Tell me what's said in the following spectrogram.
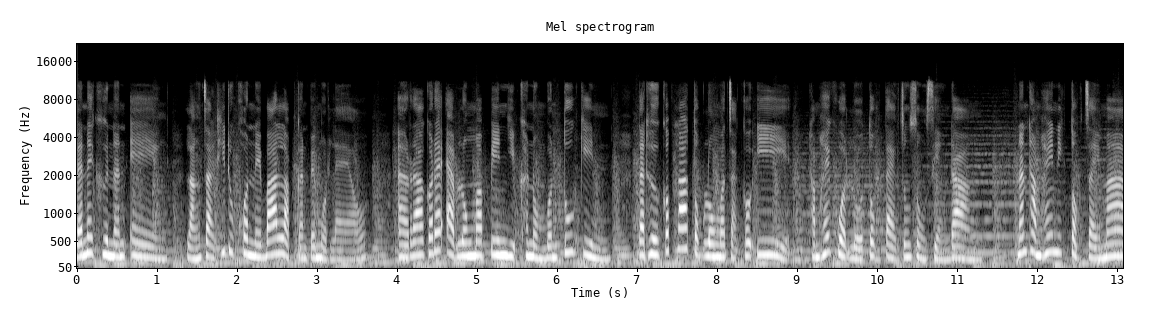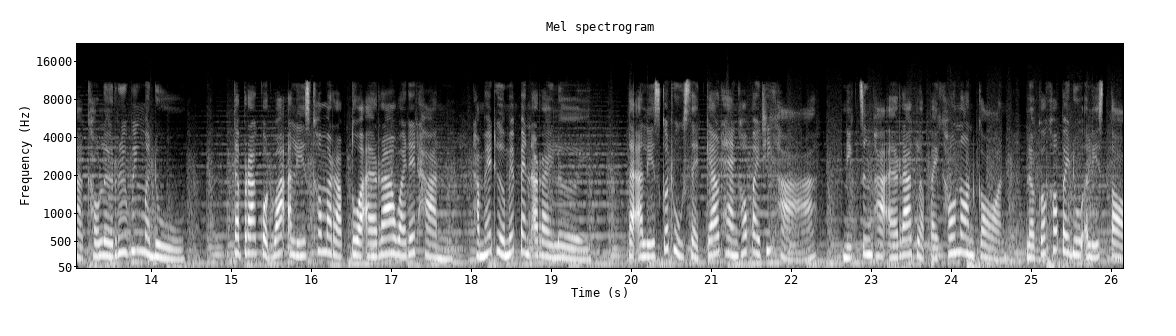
และในคืนนั้นเอง หลังจากที่ทุกคนในบ้านหลับกันไปหมดแล้วแอราก็ได้แอบลงมาปีนหยิบขนมบนตู้กิน แต่เธอก็พลาดตกลงมาจากเก้าอี้ทำให้ขวดโหลตกแตกจนส่งเสียงดัง นั่นทำให้นิกตกใจมากเขาเลยรีบวิ่งมาดู แต่ปรากฏว่าอลิสเข้ามารับตัวไอราไว้ได้ทันทำให้เธอไม่เป็นอะไรเลย แต่อลิสก็ถูกเศษแก้วแทงเข้าไปที่ขา นิกจึงพาไอรากลับไปเข้านอนก่อน แล้วก็เข้าไปดูอลิสต่อ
